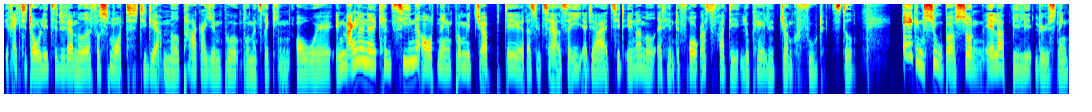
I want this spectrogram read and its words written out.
Vi er rigtig dårlige til det der med at få smurt de der madpakker hjemme på, på matriklen. Og øh, en manglende kantineordning på mit job, det resulterer altså i, at jeg tit ender med at hente frokost fra det lokale junk food sted. Ikke en super sund eller billig løsning.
